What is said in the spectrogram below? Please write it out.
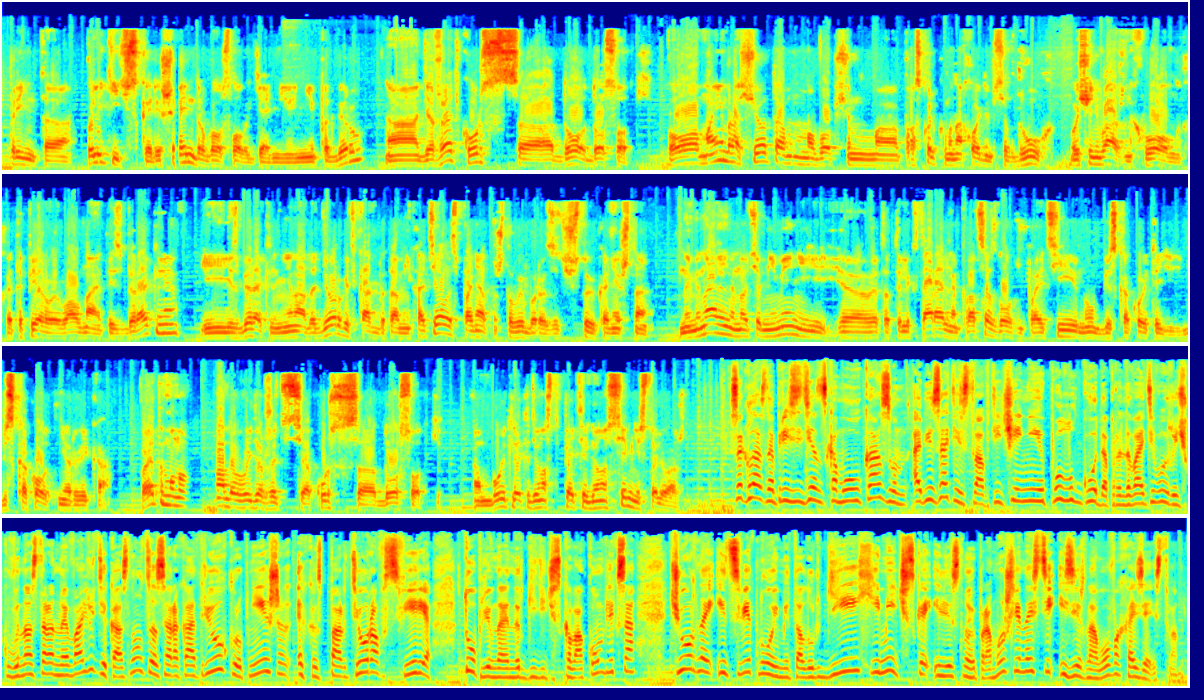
принято политическое решение, другого слова я не, не подберу, а, держать курс а, до, до сотки. По моим расчетам, в общем, а, поскольку мы находимся в двух очень важных волнах, это первая волна, это избирательная, и избирателя не надо дергать, как бы там ни хотелось. Понятно, что выборы зачастую, конечно, номинальные, но тем не менее э, этот электоральный процесс должен пройти ну, без, какой-то, без какого-то нервика. Поэтому ну, надо выдержать курс э, до сотки. Там будет ли это 95 или 97, не столь важно. Согласно президентскому указу, обязательства в течение полугода продавать выручку в иностранной валюте коснутся 43 крупнейших экспортеров в сфере топливно-энергетического комплекса, черной и цветной металлургии, химической и лесной промышленности и зернового хозяйства.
